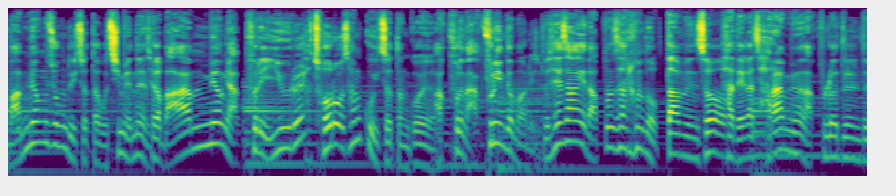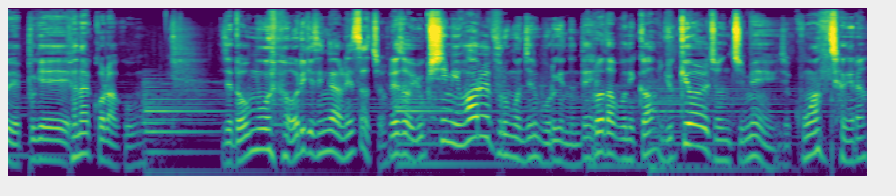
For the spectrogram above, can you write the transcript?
만 명 정도 있었다고 치면은 제가 만 명의 악플의 이유를 다 저로 삼고 있었던 거예요. 악플은 악플인데 말이죠. 또 세상에 나쁜 사람은 없다면서 다 내가 잘하면 악플러들도 예쁘게 변할 거라고. 이제 너무 어리게 생각을 했었죠. 그래서 욕심이 화를 부른 건지는 모르겠는데 그러다 보니까 6개월 전쯤에 이제 공황장애랑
